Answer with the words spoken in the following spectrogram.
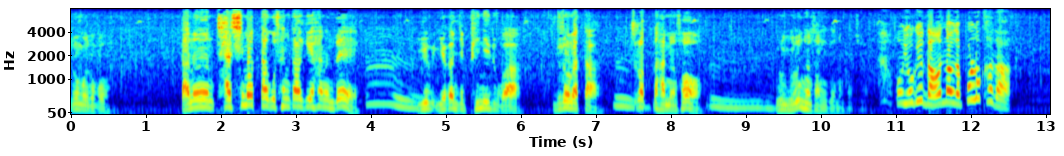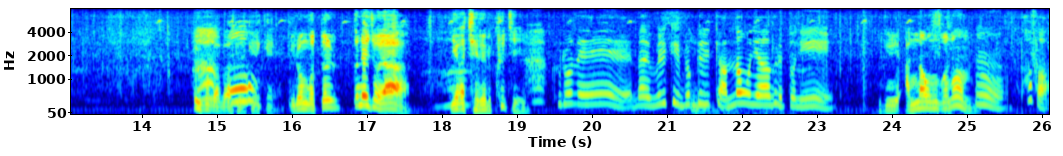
이런 거, 이런 거. 나는 잘 심었다고 생각이 하는데, 음. 얘, 얘가 이제 비닐류가 늘어났다, 음. 줄었다 하면서, 음. 이런, 이런 현상이 되는 거죠. 어, 여기도 나왔나 보다. 볼록하다. 이거 봐봐, 어. 이렇게, 이렇게. 이런 것들 꺼내줘야 얘가 제대로 크지. 그러네. 나 왜 이렇게 몇개 음. 이렇게 안 나오냐 그랬더니. 이게 안 나온 거는 응, 파봐.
